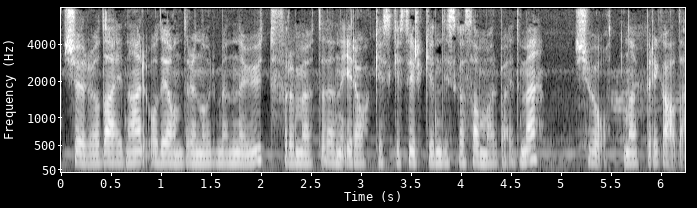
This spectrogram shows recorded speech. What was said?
kjører Odd Einar og de andre nordmennene ut for å møte den irakiske styrken de skal samarbeide med, 28. brigade.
